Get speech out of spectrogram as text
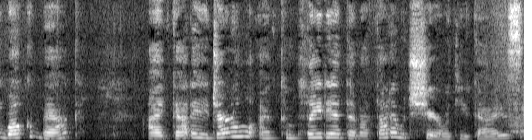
welcome back. I've got a journal I've completed that I thought I would share with you guys.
